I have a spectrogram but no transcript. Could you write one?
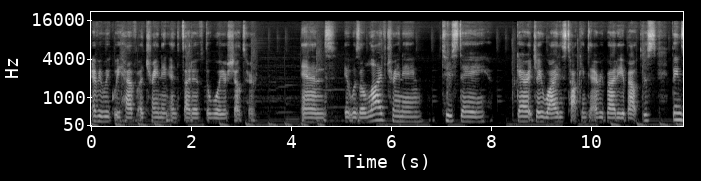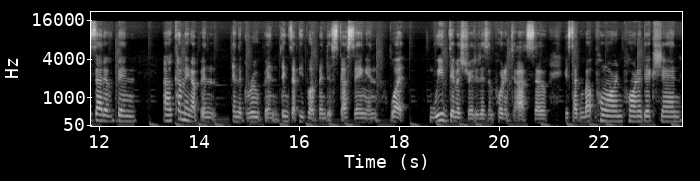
Every week we have a training inside of the Warrior Shelter. And it was a live training Tuesday. Garrett J. White is talking to everybody about just things that have been uh, coming up in in the group and things that people have been discussing and what we've demonstrated is important to us. So he's talking about porn, porn addiction,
